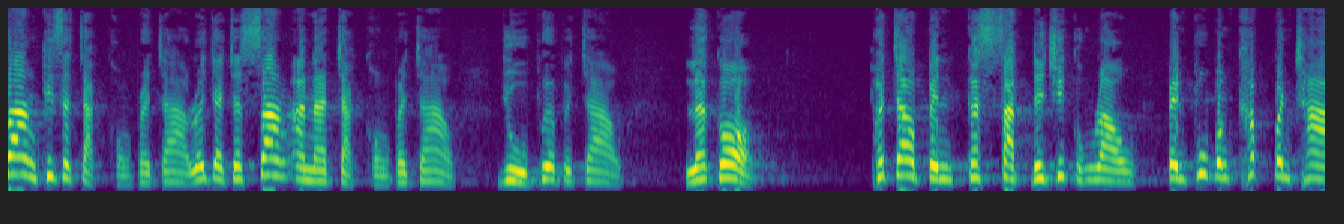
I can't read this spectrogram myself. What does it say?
สร้างคริสตจักรของพระเจ้า เราอยากจะสร้างอาณาจักรของพระเจ้า อยู่เพื่อพระเจ้า แล้วก็ พระเจ้าเป็นกษัตริย์ในชีวิตของเรา เป็นผู้บังคับบัญชา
